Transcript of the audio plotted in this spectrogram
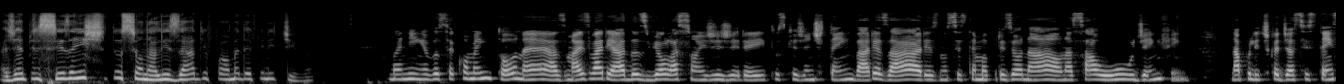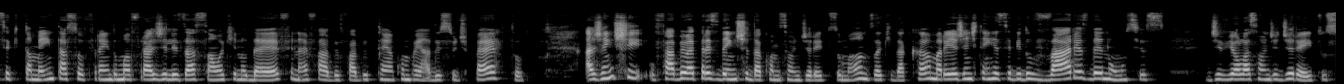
A gente precisa institucionalizar de forma definitiva. Maninha, você comentou, né, as mais variadas violações de direitos que a gente tem em várias áreas, no sistema prisional, na saúde, enfim na política de assistência, que também está sofrendo uma fragilização aqui no DF, né, Fábio? O Fábio tem acompanhado isso de perto. A gente, o Fábio é presidente da Comissão de Direitos Humanos aqui da Câmara e a gente tem recebido várias denúncias de violação de direitos.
